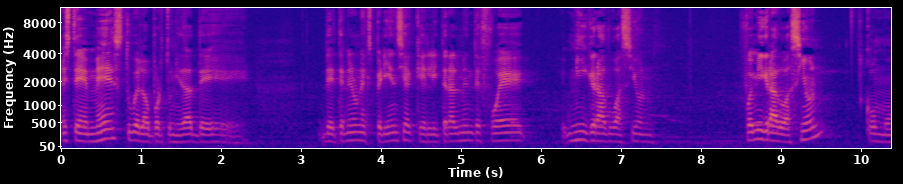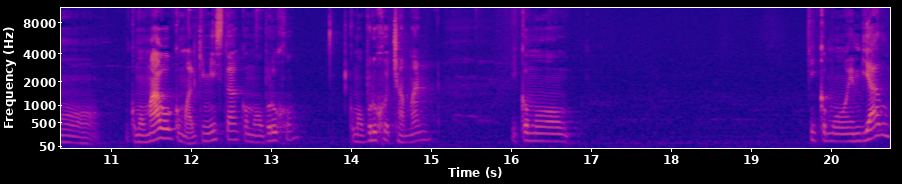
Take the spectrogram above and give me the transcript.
Este mes tuve la oportunidad de, de tener una experiencia que literalmente fue mi graduación. Fue mi graduación como, como mago, como alquimista, como brujo, como brujo chamán y como y como enviado,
